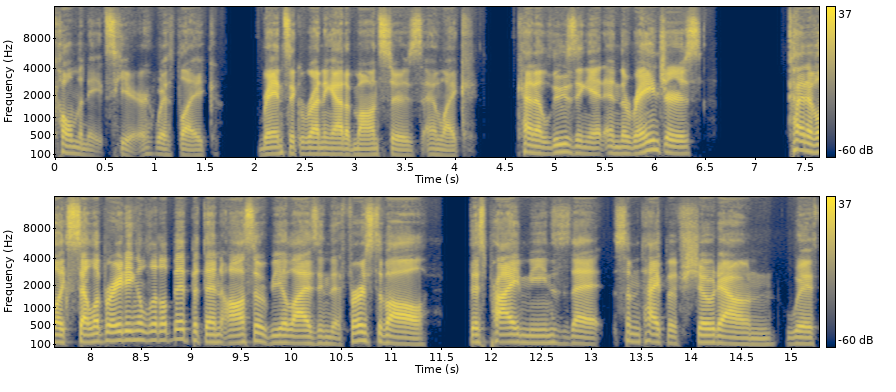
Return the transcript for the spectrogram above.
culminates here with like Ransik running out of monsters and like kind of losing it, and the Rangers kind of like celebrating a little bit, but then also realizing that first of all, this probably means that some type of showdown with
